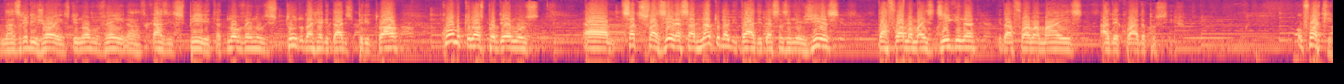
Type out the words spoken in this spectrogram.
nas religiões, de novo vem na casa espírita, de novo vem no estudo da realidade espiritual, como que nós podemos ah, satisfazer essa naturalidade dessas energias da forma mais digna e da forma mais adequada possível. O Forte,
